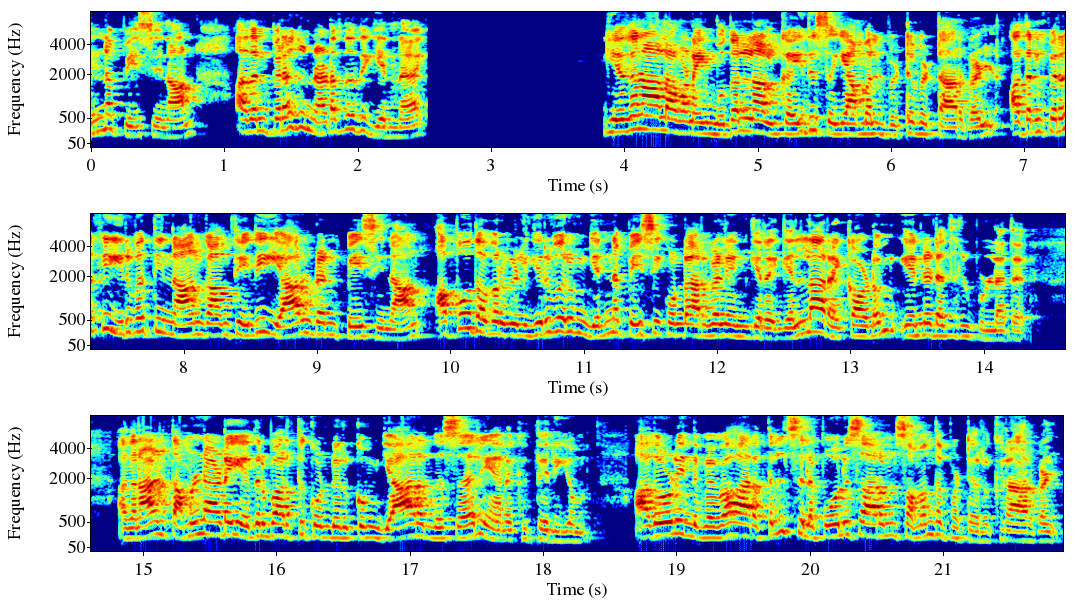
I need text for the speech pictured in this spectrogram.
என்ன பேசினான் அதன் பிறகு நடந்தது என்ன எதனால் அவனை முதல் நாள் கைது செய்யாமல் விட்டுவிட்டார்கள் அதன் பிறகு இருபத்தி நான்காம் தேதி யாருடன் பேசினான் அப்போது அவர்கள் இருவரும் என்ன பேசிக்கொண்டார்கள் என்கிற எல்லா ரெக்கார்டும் என்னிடத்தில் உள்ளது. அதனால் தமிழ்நாடை எதிர்பார்த்து கொண்டிருக்கும் யார் அந்த சார்? எனக்கு தெரியும். அதோடு இந்த விவகாரத்தில் சில போலீசாரும் சம்பந்தப்பட்டிருக்கிறார்கள்.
